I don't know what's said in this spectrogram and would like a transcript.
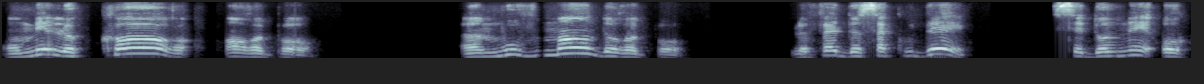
On met le corps en repos, un mouvement de repos. Le fait de s'accouder, c'est donner au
